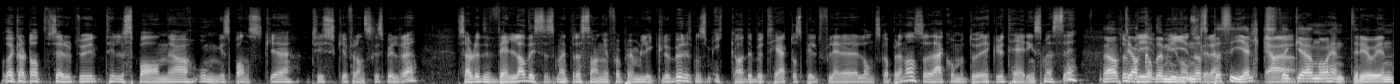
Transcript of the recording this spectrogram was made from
Og det er klart at Ser du til, Spania, unge spanske, tyske, franske spillere, så er det et vell av disse som er interessante for Premier League-klubber, men som ikke har debutert og spilt flere landskamper ennå. Så det er kommet til rekrutteringsmessig. Ja, Til akademiene spesielt. Ja, ja. tenker jeg Nå henter de jo inn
